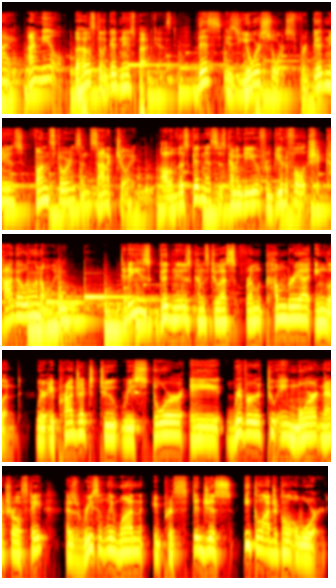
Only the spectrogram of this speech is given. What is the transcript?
Hi, I'm Neil, the host of the Good News Podcast. This is your source for good news, fun stories, and sonic joy. All of this goodness is coming to you from beautiful Chicago, Illinois. Today's good news comes to us from Cumbria, England, where a project to restore a river to a more natural state has recently won a prestigious ecological award.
